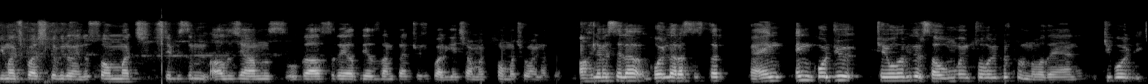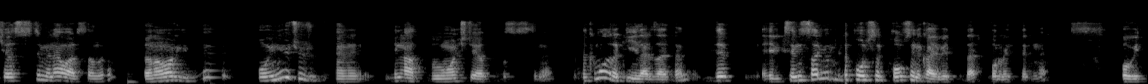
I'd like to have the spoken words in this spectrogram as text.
Bir maç başka bir oynadı. Son maç işte bizim alacağımız o Galatasaray'a adı yazılan bir tane çocuk var. Geçen maç son maçı oynadı. Mahle mesela goller asistler yani en, en golcü şey olabilir. Savunma oyuncusu olabilir turnuvada yani. İki gol iki asisti mi ne var sanırım. Canavar gibi oynuyor çocuk yani. Yine attı bu maçta yaptı asistini. Takım olarak iyiler zaten. Bir de Eriksen'i saymıyorum. Bir de Paulsen, Paulsen'i kaybettiler forvetlerine. Covid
